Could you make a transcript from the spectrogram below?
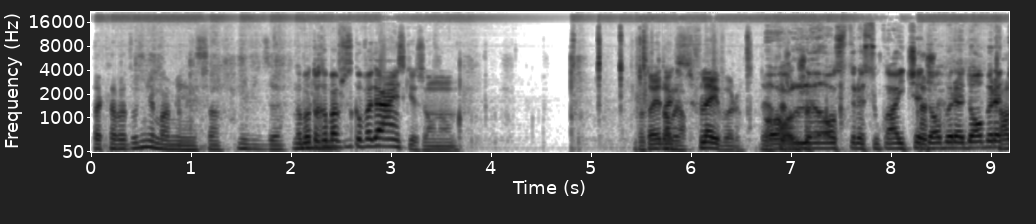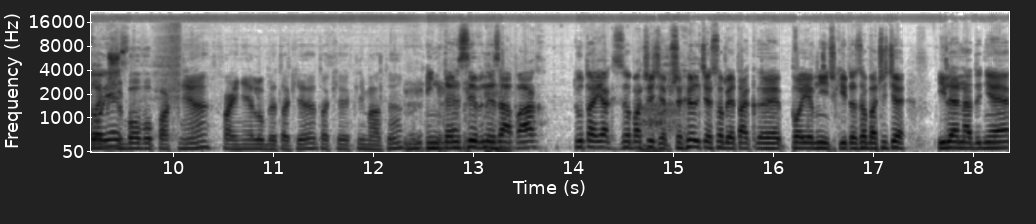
Tak naprawdę tu nie ma mięsa, nie widzę. No bo to chyba wszystko wegańskie są, no. Bo to jednak Dobra. jest flavor. To ja Ale ostre, słuchajcie, Też- dobre, dobre Ale to jest. grzybowo pachnie, fajnie, lubię takie, takie klimaty. Intensywny zapach. Tutaj jak zobaczycie, przechylcie sobie tak e, pojemniczki, to zobaczycie ile na dnie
